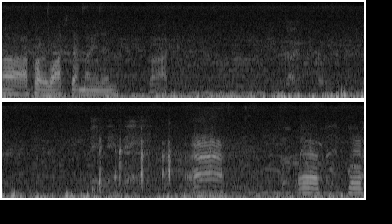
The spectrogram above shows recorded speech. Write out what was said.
Oh, I probably lost that money then. Fuck. Yeah, yeah.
